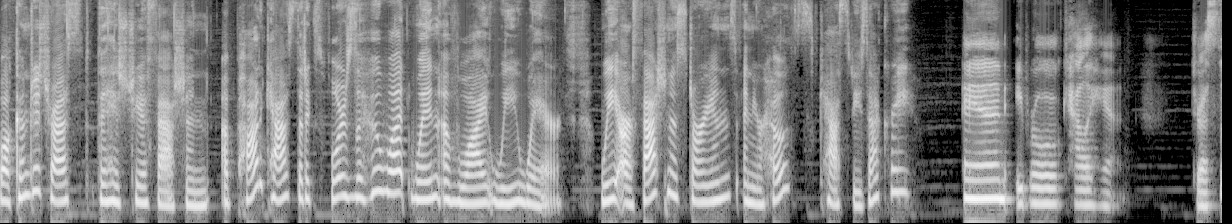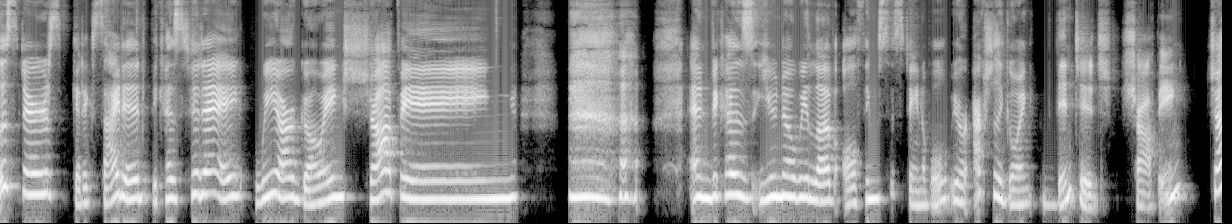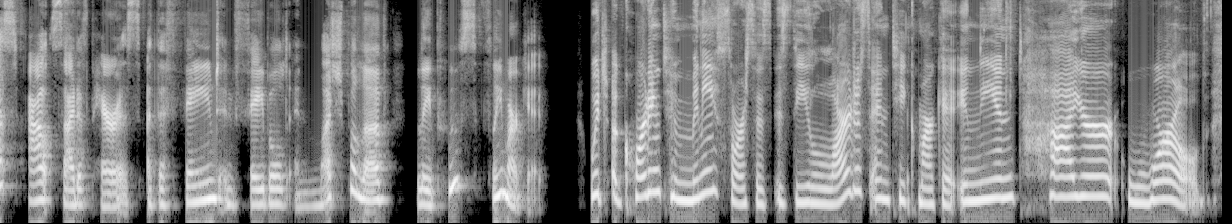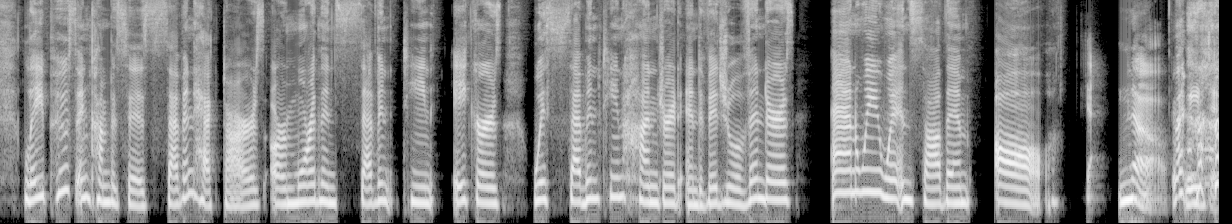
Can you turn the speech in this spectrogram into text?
Welcome to Dressed, the History of Fashion, a podcast that explores the who, what, when of why we wear. We are fashion historians and your hosts, Cassidy Zachary and April Calahan. Dress listeners, get excited because today we are going shopping. and because you know we love all things sustainable, we are actually going vintage shopping just outside of Paris at the famed and fabled and much beloved Les Puces flea market. Which, according to many sources, is the largest antique market in the entire world. Les Puces encompasses seven hectares or more than 17 acres with 1,700 individual vendors, and we went and saw them all. Yeah. No, we didn't.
